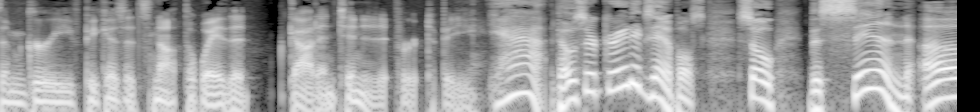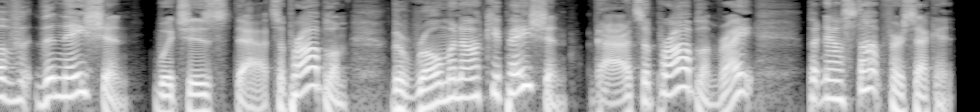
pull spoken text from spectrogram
them grieve because it's not the way that God intended it for it to be. Yeah, those are great examples. So the sin of the nation, which is that's a problem. The Roman occupation, that's a problem, right? But now stop for a second.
